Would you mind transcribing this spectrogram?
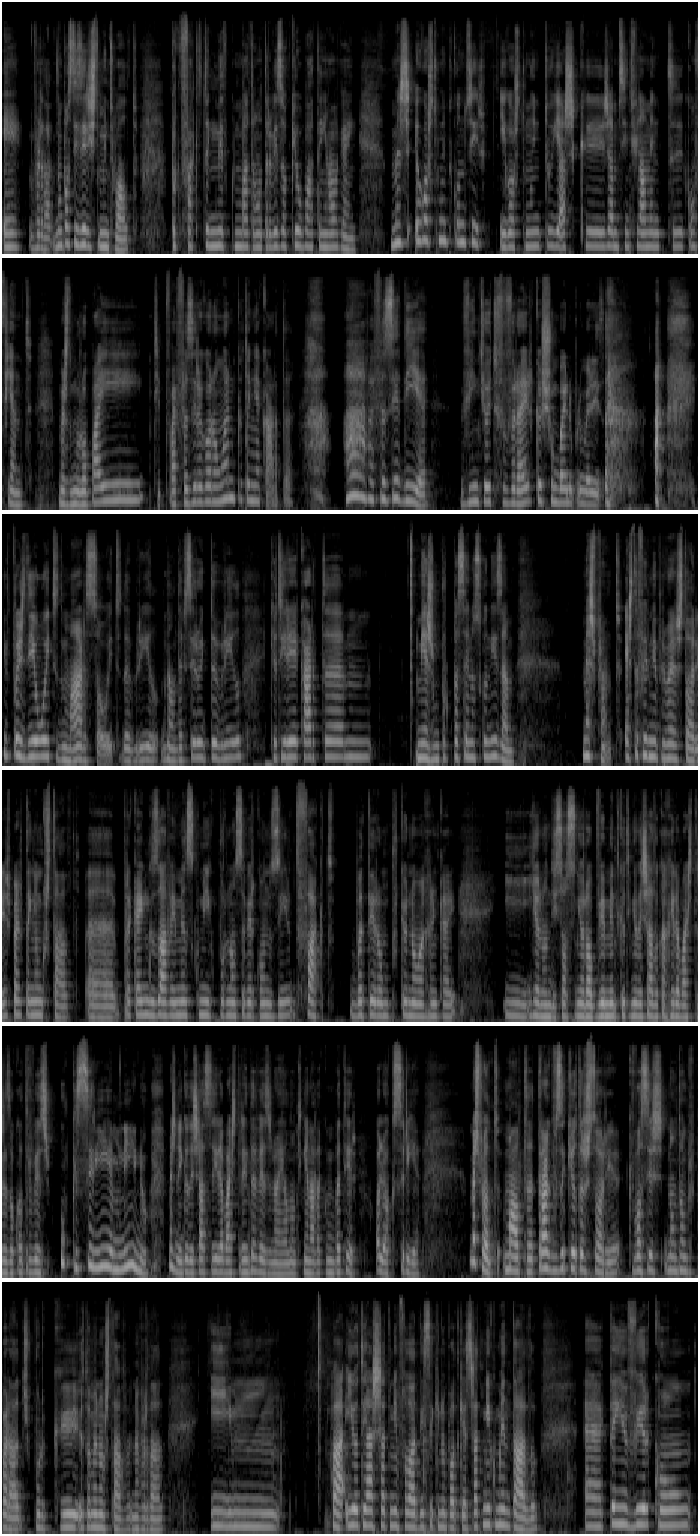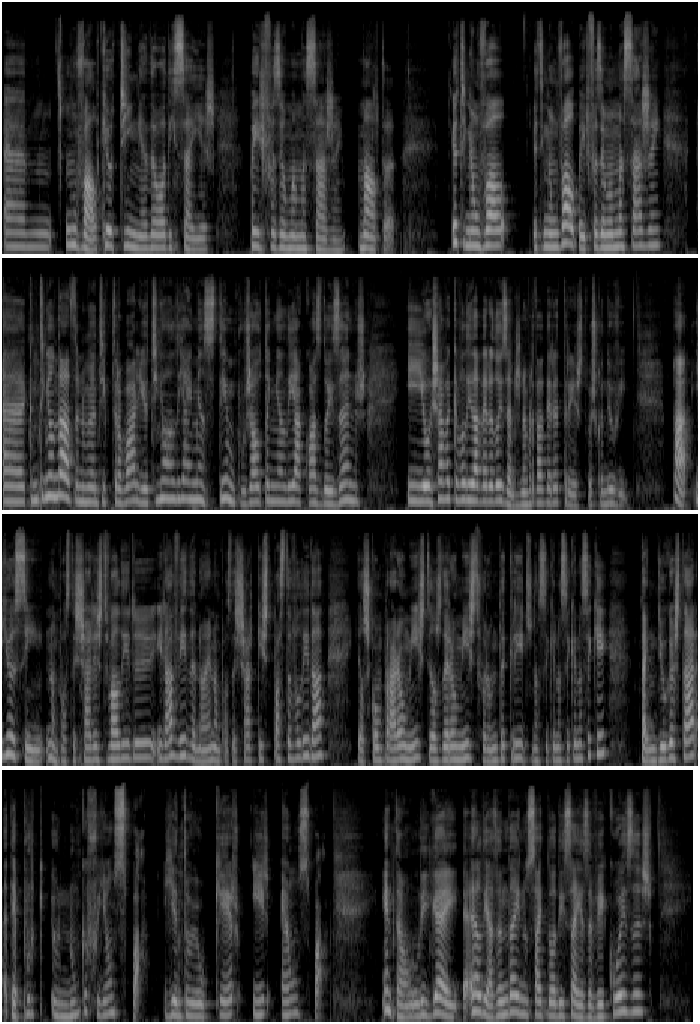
É verdade. Não posso dizer isto muito alto, porque de facto tenho medo que me batam outra vez ou que eu bata em alguém. Mas eu gosto muito de conduzir e gosto muito e acho que já me sinto finalmente confiante. Mas demorou para aí, tipo, vai fazer agora um ano que eu tenho a carta. Ah, vai fazer dia 28 de fevereiro que eu chumbei no primeiro exame. e depois dia 8 de março ou 8 de abril, não, deve ser 8 de abril que eu tirei a carta hum, mesmo porque passei no segundo exame. Mas pronto, esta foi a minha primeira história, espero que tenham gostado. Uh, para quem gozava imenso comigo por não saber conduzir, de facto, bateram-me porque eu não arranquei. E, eu não disse ao senhor, obviamente, que eu tinha deixado o carro ir abaixo três ou quatro vezes. O que seria, menino? Mas nem que eu deixasse ir abaixo 30 vezes, não é? Ele não tinha nada que me bater. Olha o que seria. Mas pronto, malta, trago-vos aqui outra história que vocês não estão preparados, porque eu também não estava, na verdade. E hum, pá, eu até acho que já tinha falado disso aqui no podcast, já tinha comentado uh, que tem a ver com um, um vale que eu tinha da Odisseias para ir fazer uma massagem. Malta, eu tinha um vale, eu tinha um vale para ir fazer uma massagem uh, que me tinham dado no meu antigo trabalho. Eu tinha ali há imenso tempo, já o tenho ali há quase dois anos e eu achava que a validade era dois anos, na verdade era três, depois quando eu vi. Pá, e eu assim, não posso deixar este vale ir, ir à vida, não é? Não posso deixar que isto passe da validade. Eles compraram isto, eles deram-me isto, foram muito queridos, não sei o quê, não sei o quê, não sei o quê. Tenho de o gastar, até porque eu nunca fui a um spa. E então eu quero ir a um spa. Então liguei, aliás, andei no site do Odisseias a ver coisas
